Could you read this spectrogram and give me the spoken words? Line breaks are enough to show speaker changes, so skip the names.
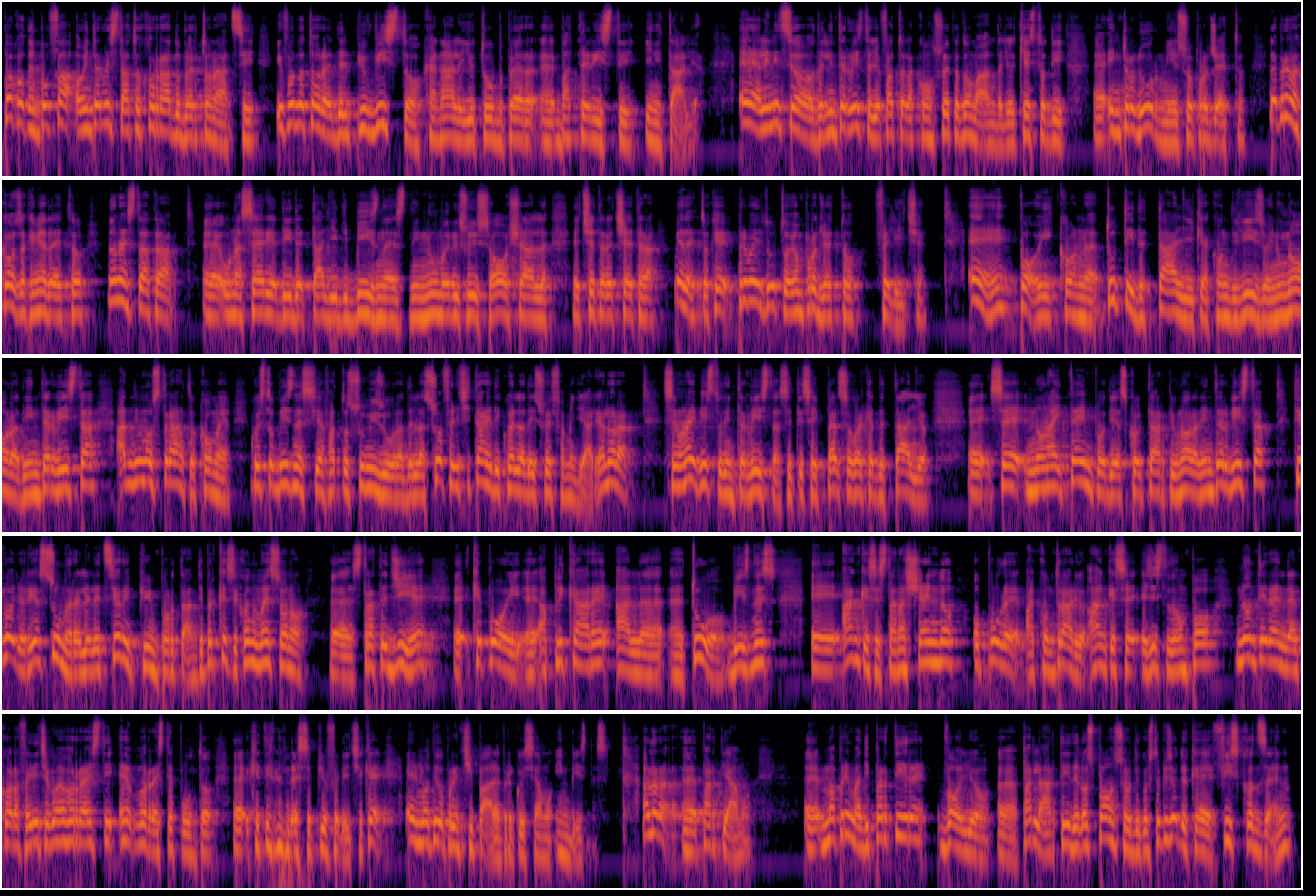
Poco tempo fa ho intervistato Corrado Bertonazzi, il fondatore del più visto canale YouTube per eh, batteristi in Italia. E all'inizio dell'intervista gli ho fatto la consueta domanda, gli ho chiesto di eh, introdurmi il suo progetto. La prima cosa che mi ha detto non è stata eh, una serie di dettagli di business, di numeri sui social, eccetera, eccetera. Mi ha detto che prima di tutto è un progetto felice. E poi con tutti i dettagli che ha condiviso in un'ora di intervista ha dimostrato come questo business sia fatto su misura della sua felicità e di quella dei suoi familiari. Allora, se non hai visto l'intervista, se ti sei perso qualche dettaglio, eh, se non hai tempo di ascoltarti un'ora di intervista, ti voglio riassumere le lezioni più importanti perché secondo me sono eh, strategie eh, che puoi eh, applicare al eh, tuo business anche se sta nascendo oppure al contrario, anche se esiste da un po', non ti rende ancora felice come vorresti e vorresti appunto eh, che ti rendesse più felice, che è il motivo principale per cui siamo in business. Allora eh, partiamo. ma prima di partire voglio parlarti dello sponsor di questo episodio che è Fisco Zen,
